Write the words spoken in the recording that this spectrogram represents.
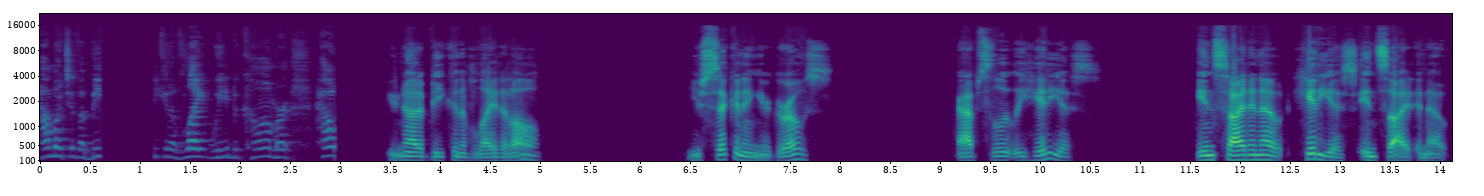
How much of a beacon of light we become, or how. You're not a beacon of light at all. You're sickening. You're gross absolutely hideous. Inside and out. Hideous inside and out.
